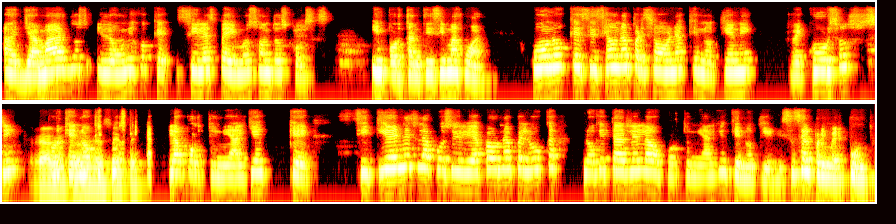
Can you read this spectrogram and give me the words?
a llamarnos y lo único que sí les pedimos son dos cosas importantísimas, Juan. Uno, que sí sea una persona que no tiene recursos, ¿sí? Porque no que la oportunidad a alguien que si tienes la posibilidad para una peluca, no quitarle la oportunidad a alguien que no tiene. Ese es el primer punto.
